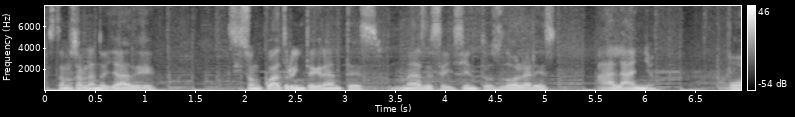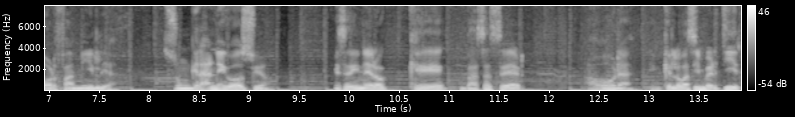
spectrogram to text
estamos hablando ya de, si son cuatro integrantes, más de 600 dólares al año por familia. Es un gran negocio ese dinero, ¿qué vas a hacer ahora? ¿En qué lo vas a invertir?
